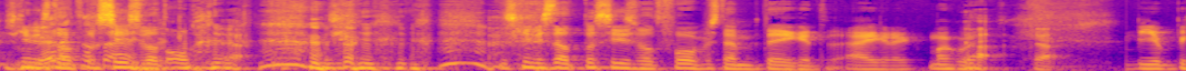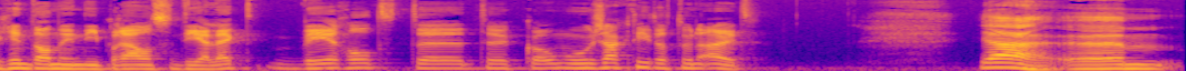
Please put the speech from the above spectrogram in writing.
misschien, is dat precies wat misschien is dat precies wat voorbestemd betekent eigenlijk. Maar goed. Je begint dan in die Brabantse dialectwereld te, te komen. Hoe zag die er toen uit? Ja, um,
